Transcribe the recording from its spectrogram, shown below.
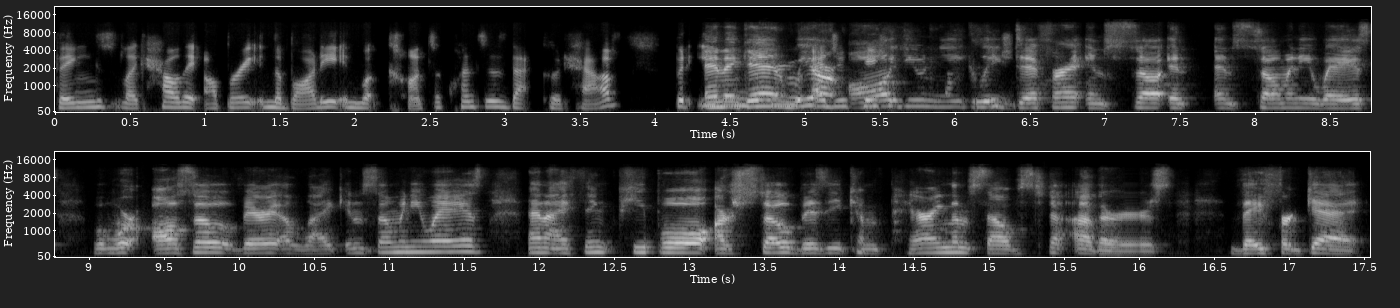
things like how they operate in the body and what consequences that could have. But and again we are all uniquely different in so in, in so many ways but we're also very alike in so many ways. And i think people are so busy comparing themselves to others they forget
